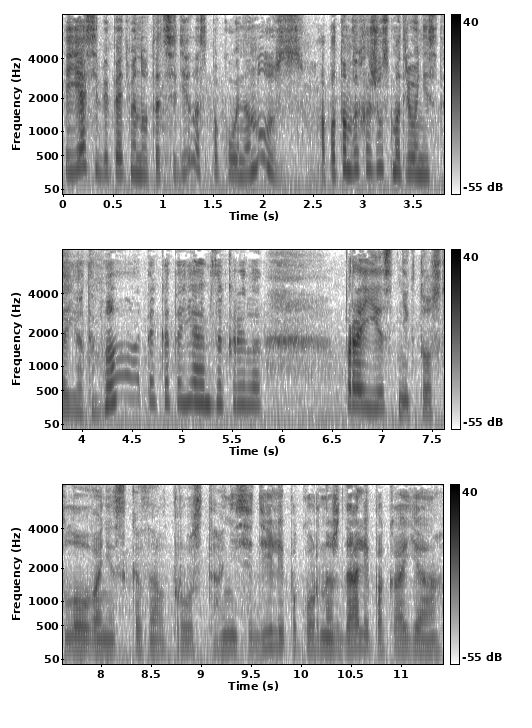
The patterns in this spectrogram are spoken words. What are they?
И я себе пять минут отсидела спокойно, ну, а потом выхожу, смотрю, они стоят. А, так это я им закрыла проезд. Никто слова не сказал, просто. Они сидели, покорно ждали, пока я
